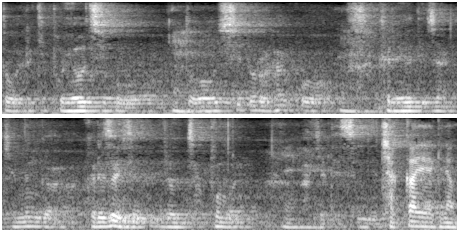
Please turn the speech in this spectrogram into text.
또 이렇게 보여지고 네. 또 시도를 하고 그래야 되지 않겠는가. 그래서 이제 이런 작품을 네. 하게 됐습니다. 작가의 그냥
